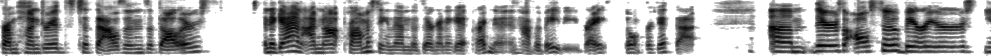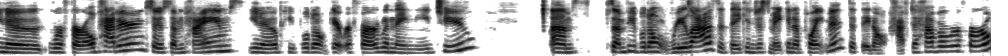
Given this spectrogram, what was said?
from hundreds to thousands of dollars. And again, I'm not promising them that they're going to get pregnant and have a baby, right? Don't forget that. Um, there's also barriers, you know, referral patterns. So sometimes, you know, people don't get referred when they need to. Um, some people don't realize that they can just make an appointment, that they don't have to have a referral.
